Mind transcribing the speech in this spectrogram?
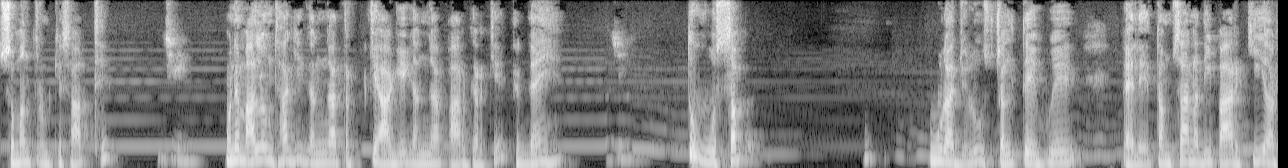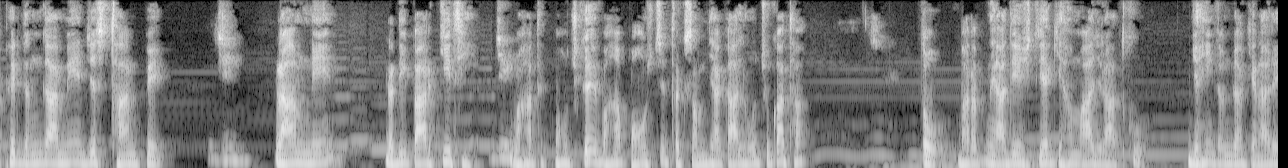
सुमंत्र उनके साथ थे। जी। उन्हें मालूम था कि गंगा तट के आगे गंगा पार करके फिर गए हैं। जी। तो वो सब पूरा जुलूस चलते हुए पहले तमसा नदी पार की और फिर गंगा में जिस स्थान पे जी। राम ने नदी पार की थी वहाँ तक पहुँच गए। वहाँ पहुँचते तक संध्या काल हो चुका था। तो भरत ने आदेश दिया कि हम आज रात को यहीं गंगा किनारे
